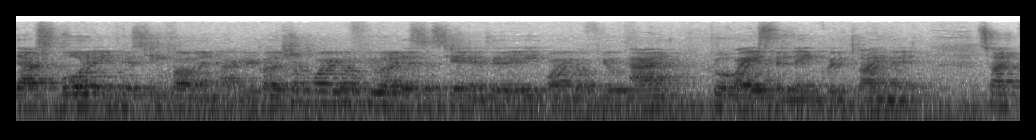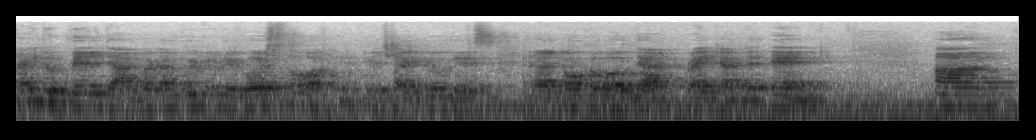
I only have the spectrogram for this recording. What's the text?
that's more interesting from an agriculture point of view and a sustainability point of view and provides the link with climate. So I'll try to build that, but I'm going to reverse the order in which I do this, and I'll talk about that right at the end. Um,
